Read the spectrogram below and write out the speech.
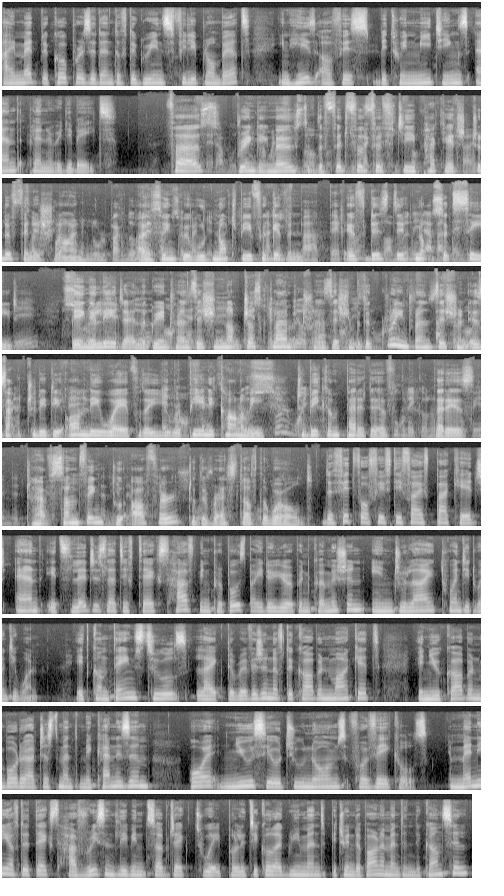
I met the co-president of the Greens, Philippe Lamberts, in his office between meetings and plenary debates. First, bringing most of the Fit for 50 package to the finish line. I think we would not be forgiven if this did not succeed being a leader in the green transition, not just climate transition, but the green transition is actually the only way for the European economy to be competitive. That is, to have something to offer to the rest of the world. The Fit for 55 package and its legislative text have been proposed by the European Commission in July 2021. It contains tools like the revision of the carbon market, a new carbon border adjustment mechanism, or new CO2 norms for vehicles. Many of the texts have recently been subject to a political agreement between the Parliament and the Council,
